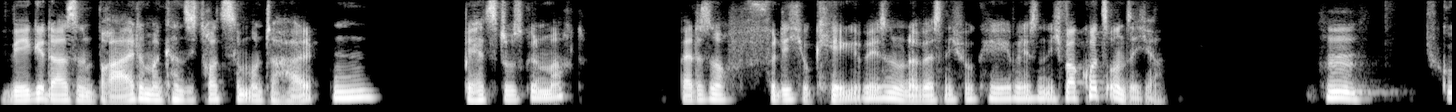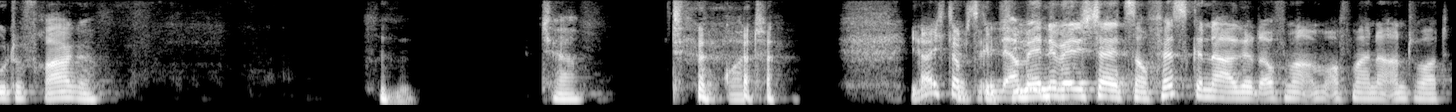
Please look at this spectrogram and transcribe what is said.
Die Wege da sind breit und man kann sich trotzdem unterhalten. Wie hättest du es gemacht? Wäre das noch für dich okay gewesen oder wäre es nicht okay gewesen? Ich war kurz unsicher. Hm, gute Frage. Tja. Oh Gott. Ja, ich glaube, am Ende werde ich da jetzt noch festgenagelt auf, auf meine Antwort.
